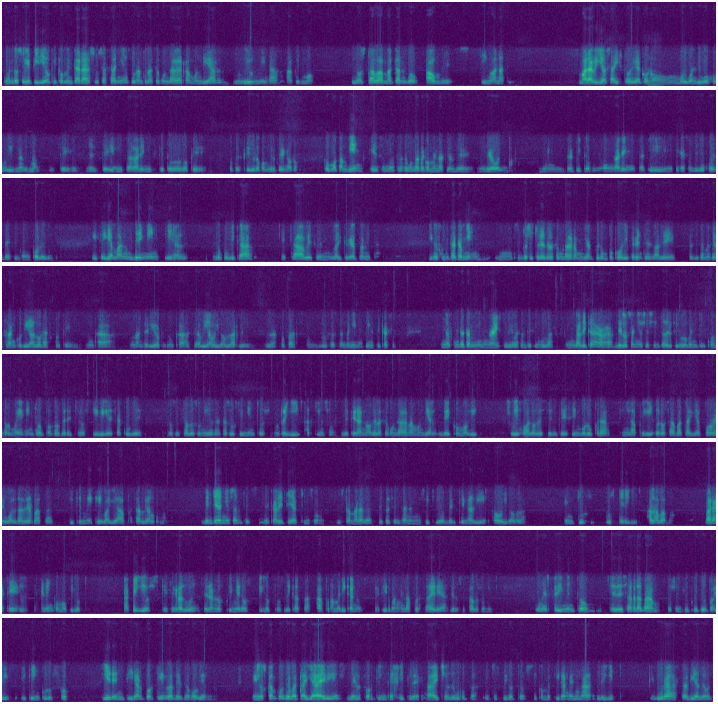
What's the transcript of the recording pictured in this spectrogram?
Cuando se le pidió que comentara sus hazañas durante la Segunda Guerra Mundial, Ludmila afirmó, no estaba matando a hombres, sino a nazis. Maravillosa historia con un muy buen dibujo y una vez más, este, este Garenis que todo lo que, lo que escribe lo convierte en oro. Como también es nuestra segunda recomendación de, de hoy, Mm, repito, con Garenis, aquí en este caso el dibujo es de Simon Colevi, y se llaman Dreaming Eagle. Lo publica esta vez en la editorial Planeta. Y nos cuenta también mm, dos historias de la Segunda Guerra Mundial, pero un poco diferentes, la de precisamente francotiradoras, porque nunca, en la anterior, nunca se había oído hablar de, las tropas rusas femeninas, y en este caso nos cuenta también una historia bastante singular. En la década de los años 60 del siglo XX, cuando el movimiento por los derechos civiles sacude los Estados Unidos hasta sus cimientos, Reggie Atkinson, veterano de la Segunda Guerra Mundial, ve como Lee, su hijo adolescente, se involucra en la peligrosa batalla por la igualdad de razas y teme que vaya a pasarle algo mal. Veinte años antes, el cadete Atkinson y sus camaradas se presentan en un sitio del que nadie ha oído hablar, en Tewksbury, Alabama, para que los tienen como pilotos. Aquellos que se gradúen serán los primeros pilotos de caza afroamericanos que sirvan en la Fuerza Aérea de los Estados Unidos. Un experimento que desagrada a muchos en su propio país y que incluso quieren tirar por tierra desde el gobierno. En los campos de batalla aéreos del fortín que Hitler ha hecho de Europa, estos pilotos se convertirán en una leyenda que dura hasta el día de hoy.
